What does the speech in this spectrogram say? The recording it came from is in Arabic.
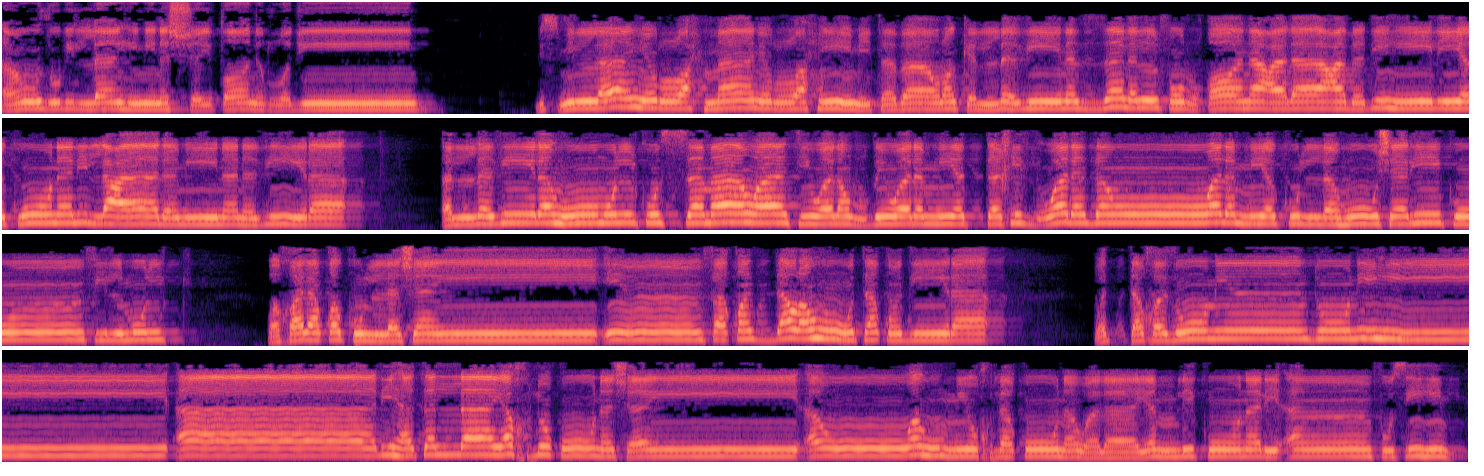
أعوذ بالله من الشيطان الرجيم. بسم الله الرحمن الرحيم. تبارك الذي نزل الفرقان على عبده ليكون للعالمين نذيراً. الذي له ملك السماوات والأرض ولم يتخذ ولدا ولم يكن له شريك في الملك وخلق كل شيء فقدره تقديرا واتخذوا من دونه آلهة لا يخلقون شيئا وهم يخلقون ولا يملكون لأنفسهم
